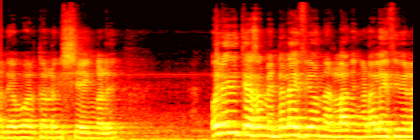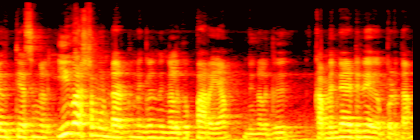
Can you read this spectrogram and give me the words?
അതേപോലത്തെ ഉള്ള വിഷയങ്ങൾ ഒരു വ്യത്യാസം എന്റെ ലൈഫിൽ വന്നിട്ടുള്ള നിങ്ങളുടെ വല്ല വ്യത്യാസങ്ങൾ ഈ വർഷം ഉണ്ടായിട്ടുണ്ടെങ്കിൽ നിങ്ങൾക്ക് പറയാം നിങ്ങൾക്ക് കമന്റ് ആയിട്ട് രേഖപ്പെടുത്താം.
